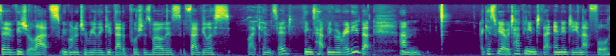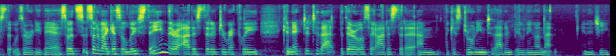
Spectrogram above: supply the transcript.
the visual arts, we wanted to really give that a push as well. There's fabulous, like Kent said, things happening already, but um, I guess yeah, we're tapping into that energy and that force that was already there. So it's sort of, I guess, a loose theme. There are artists that are directly connected to that, but there are also artists that are, um, I guess, drawn into that and building on that energy.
